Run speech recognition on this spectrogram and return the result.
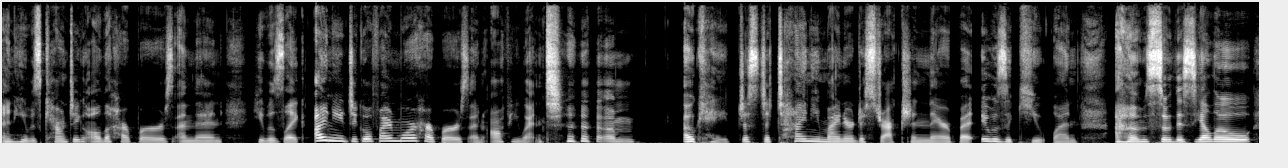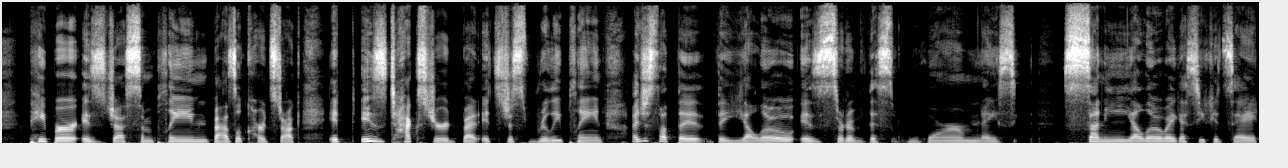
and he was counting all the Harpers and then he was like, I need to go find more Harpers and off he went. um, okay, just a tiny minor distraction there, but it was a cute one. Um, so this yellow paper is just some plain Bazzill cardstock. It is textured, but it's just really plain. I just thought the the yellow is sort of this warm, nice sunny yellow, I guess you could say,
